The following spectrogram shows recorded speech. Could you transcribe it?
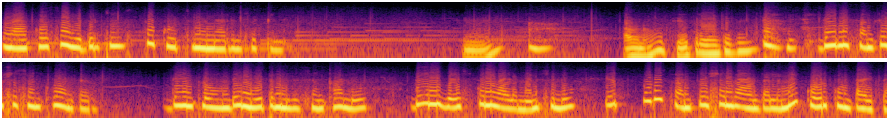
నా కోసం ఎదురు చూస్తూ కూర్చున్నారని చెప్పింది. అవును చేతులు ఏంటిది? దీన్ని సంతోష శంఖం అంటారు. దీంట్లో ఉండే నూట ఎనిమిది శంఖాలు దీన్ని వేసుకున్న వాళ్ళ మనసులు ఎప్పుడూ సంతోషంగా ఉండాలని కోరుకుంటాయిట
